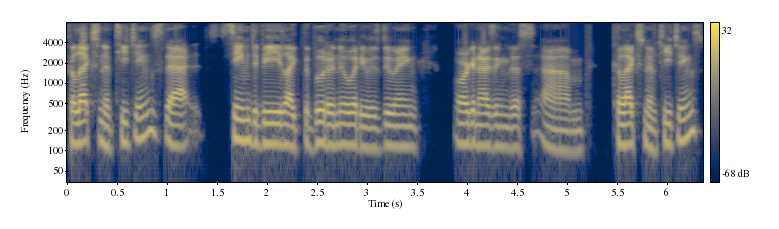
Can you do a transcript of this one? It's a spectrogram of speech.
collection of teachings that seem to be like the Buddha knew what he was doing, organizing this um, collection of teachings.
